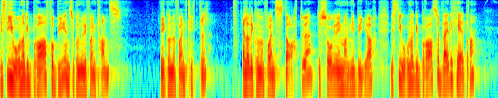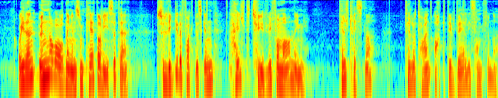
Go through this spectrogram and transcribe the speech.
hvis de gjorde noe bra for byen, så kunne de få en krans. De kunne få en tittel. Eller de kunne få en statue. Du så det i mange byer. Hvis de gjorde noe bra, så ble de hedra. Og I den underordningen som Peter viser til, så ligger det faktisk en helt tydelig formaning til kristne til å ta en aktiv del i samfunnet.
